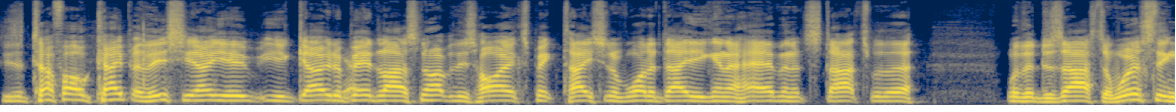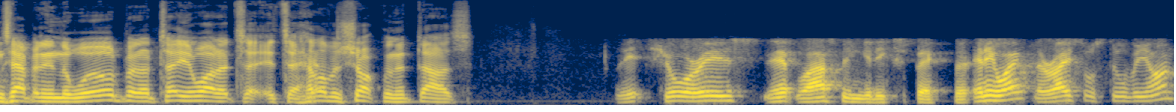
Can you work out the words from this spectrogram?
she's a tough old caper. This, you know, you you go to bed last night with this high expectation of what a day you're going to have, and it starts with a with a disaster. Worst things happen in the world, but I tell you what, it's a it's a hell of a shock when it does. It sure is. Yep, last thing you'd expect. But anyway, the race will still be on,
